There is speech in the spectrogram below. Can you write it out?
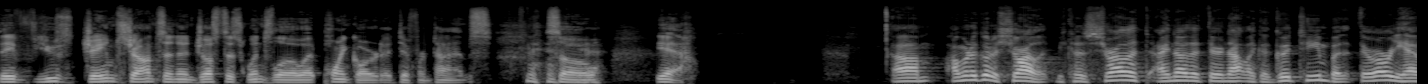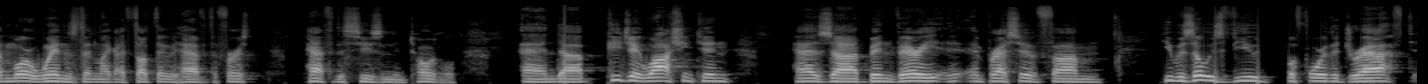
they've used James Johnson and Justice Winslow at point guard at different times. So yeah. yeah. Um, I want to go to Charlotte because Charlotte, I know that they're not like a good team, but they already have more wins than like I thought they would have the first half of the season in total. And uh, PJ Washington, has uh, been very impressive. Um, he was always viewed before the draft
